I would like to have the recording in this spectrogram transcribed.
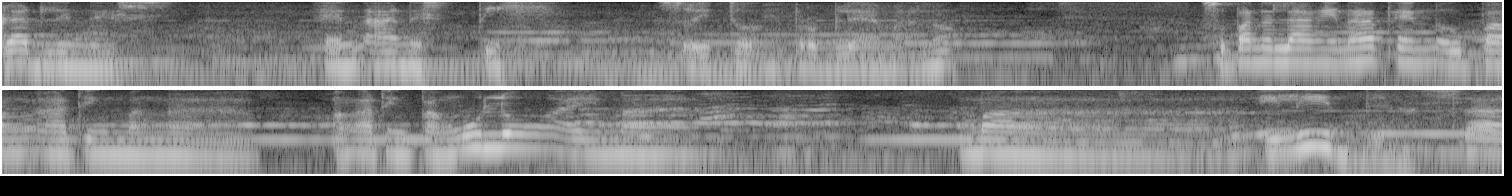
godliness and honesty. So ito ang problema, no? So panalangin natin upang ating mga ang ating pangulo ay ma ma i-lead sa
